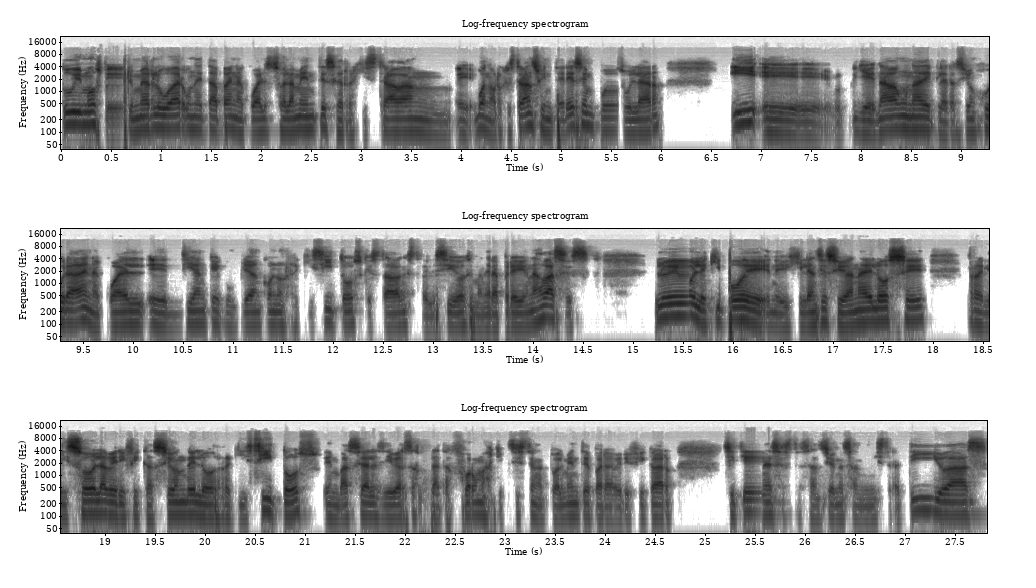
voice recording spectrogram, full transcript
Tuvimos, en primer lugar, una etapa en la cual solamente se registraban, eh, bueno, registraban su interés en postular y eh, llenaban una declaración jurada en la cual eh, decían que cumplían con los requisitos que estaban establecidos de manera previa en las bases. Luego el equipo de, vigilancia ciudadana del OCE realizó la verificación de los requisitos en base a las diversas plataformas que existen actualmente para verificar si tienes este, sanciones administrativas,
